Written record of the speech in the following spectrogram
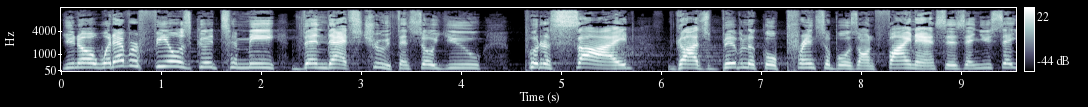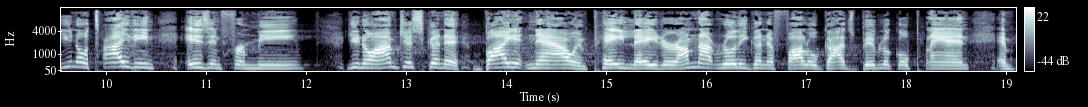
You know, whatever feels good to me, then that's truth. And so you put aside God's biblical principles on finances and you say, you know, tithing isn't for me you know, I'm just going to buy it now and pay later. I'm not really going to follow God's biblical plan and,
